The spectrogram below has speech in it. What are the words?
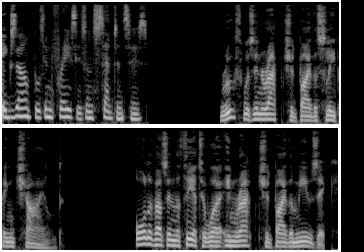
Examples in phrases and sentences. Ruth was enraptured by the sleeping child. All of us in the theatre were enraptured by the music.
